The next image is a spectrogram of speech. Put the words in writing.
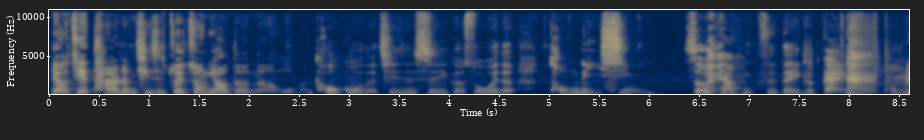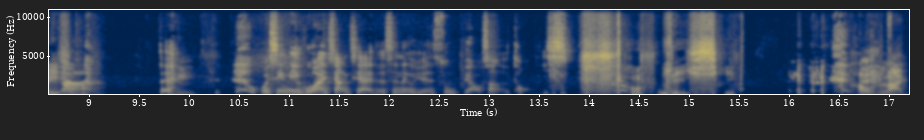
了解他人其实最重要的呢，我们透过的其实是一个所谓的同理心 这样子的一个概念。同理心，对，嗯、我心里忽然想起来的是那个元素表上的同理心。同理心，好烂。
